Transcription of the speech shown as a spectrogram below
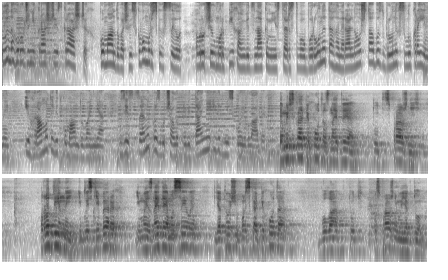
Були нагороджені кращі з кращих. Командувач військово-морських сил вручив морпіхам відзнаки Міністерства оборони та Генерального штабу Збройних сил України і грамоти від командування. Зі сцени прозвучали привітання і від міської влади. Морська піхота знайде тут справжній родинний і близький берег, і ми знайдемо сили для того, щоб морська піхота була тут по-справжньому як вдома.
